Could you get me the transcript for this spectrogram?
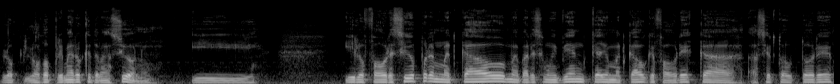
los dos primeros que te menciono. Y, y los favorecidos por el mercado, me parece muy bien que haya un mercado que favorezca a ciertos autores,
